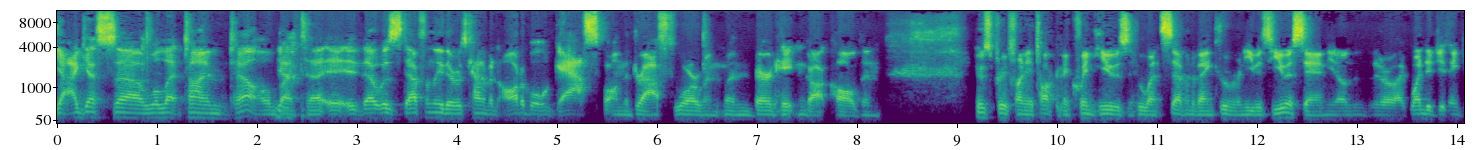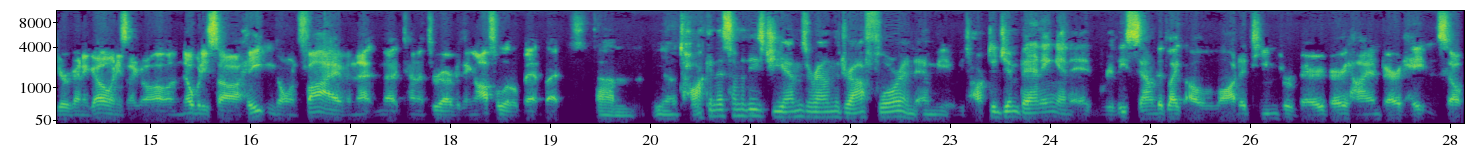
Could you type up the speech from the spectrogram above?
yeah, I guess uh, we'll let time tell. But yeah. uh, it, that was definitely there was kind of an audible gasp on the draft floor when when Barrett Hayton got called, and it was pretty funny talking to Quinn Hughes, who went seven to Vancouver, and he was he was saying, you know, they were like, when did you think you were going to go? And he's like, oh, nobody saw Hayton going five, and that that kind of threw everything off a little bit. But um, you know, talking to some of these GMs around the draft floor, and and we we talked to Jim Benning, and it really sounded like a lot of teams were very very high on Barrett Hayton. So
